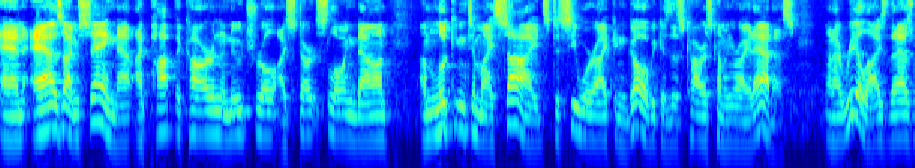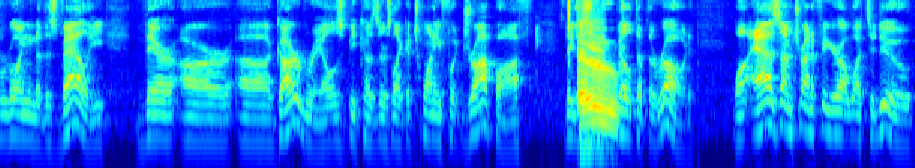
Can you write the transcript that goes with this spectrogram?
And as I'm saying that, I pop the car into neutral. I start slowing down. I'm looking to my sides to see where I can go because this car is coming right at us. And I realize that as we're going into this valley, there are uh, guardrails because there's like a 20 foot drop off. They just sort of built up the road. Well, as I'm trying to figure out what to do,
